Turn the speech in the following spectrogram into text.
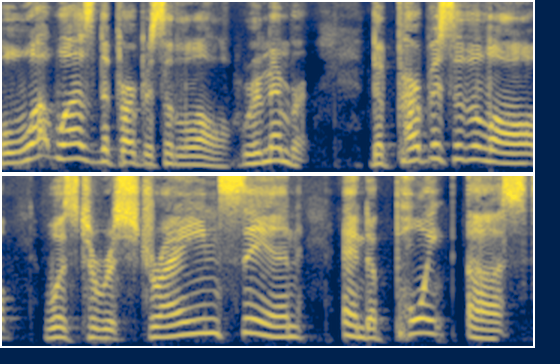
Well, what was the purpose of the law? Remember, the purpose of the law was to restrain sin and to point us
